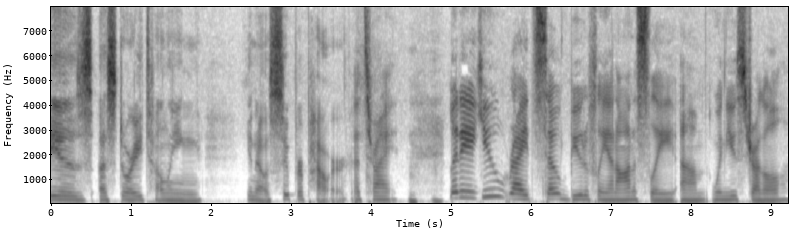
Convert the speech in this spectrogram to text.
is a storytelling you know superpower. That's right. Mm-hmm. lidia you write so beautifully and honestly um, when you struggle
